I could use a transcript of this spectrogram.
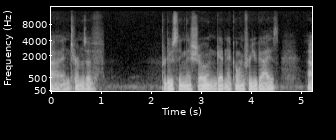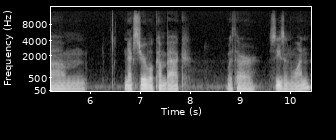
uh, in terms of producing this show and getting it going for you guys. Um, next year, we'll come back with our season one.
